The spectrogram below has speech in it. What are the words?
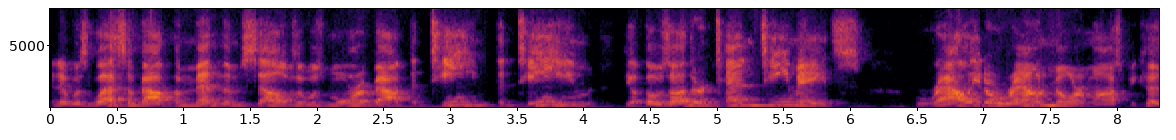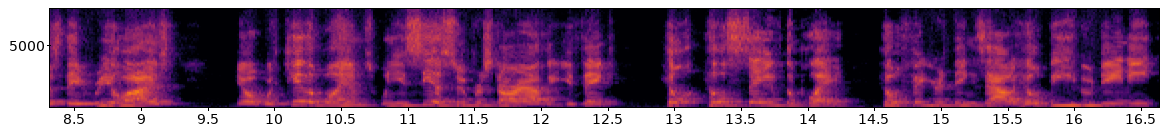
And it was less about the men themselves. It was more about the team. The team, those other 10 teammates rallied around Miller Moss because they realized, you know, with Caleb Williams, when you see a superstar athlete, you think he'll he'll save the play. He'll figure things out. He'll be Houdini.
